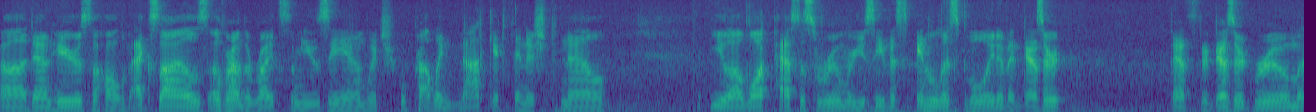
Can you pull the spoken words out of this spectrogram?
Uh, down here is the Hall of Exiles. Over on the right's the museum, which will probably not get finished now. You uh, walk past this room where you see this endless void of a desert. That's the desert room,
